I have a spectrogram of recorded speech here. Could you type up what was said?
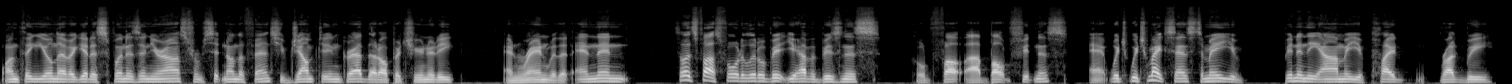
One thing you'll never get is splinters in your ass from sitting on the fence. You've jumped in, grabbed that opportunity, and ran with it. And then, so let's fast forward a little bit. You have a business called uh, Bolt Fitness, uh, which which makes sense to me. You've been in the army, you've played rugby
